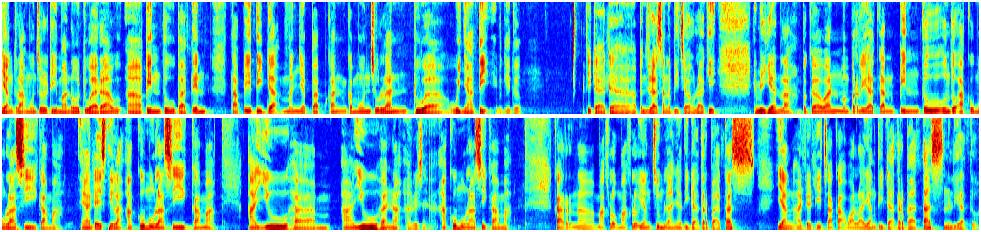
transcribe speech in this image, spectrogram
yang telah muncul di Manu Dwara uh, pintu batin tapi tidak menyebabkan kemunculan dua winyati begitu. Tidak ada penjelasan lebih jauh lagi. Demikianlah Begawan memperlihatkan pintu untuk akumulasi kama. Ya, ada istilah akumulasi kama. Ayuham, ayuhana harusnya. Akumulasi kama karena makhluk-makhluk yang jumlahnya tidak terbatas, yang ada di cakrawala yang tidak terbatas, nih lihat tuh.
